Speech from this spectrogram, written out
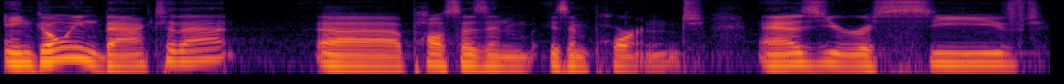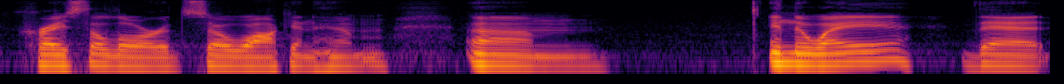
and going back to that, uh, Paul says in, is important. As you received Christ the Lord, so walk in Him, um, in the way that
